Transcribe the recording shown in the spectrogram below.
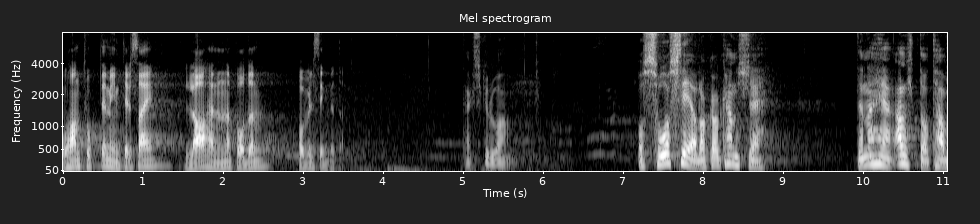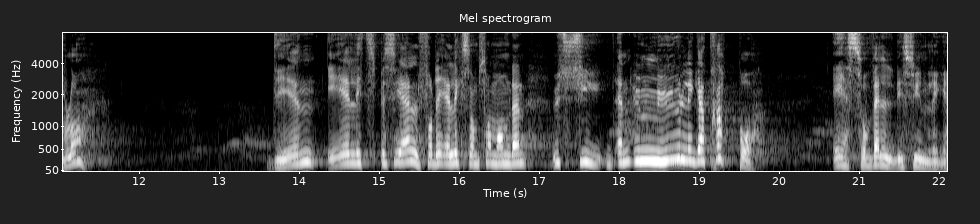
Og han tok dem inn til seg, la hendene på dem og velsignet dem. Takk skal du ha. Og så ser dere kanskje denne her altertavla den er litt spesiell, for det er liksom som om den, den umulige trappa er så veldig synlig.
